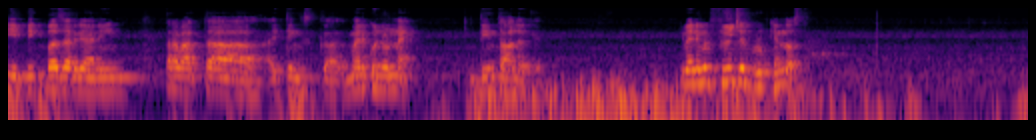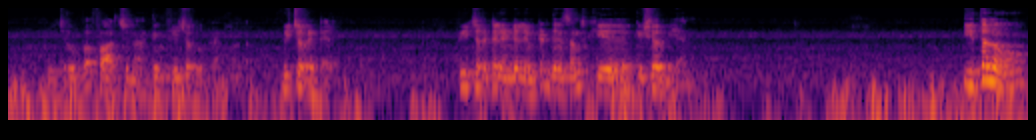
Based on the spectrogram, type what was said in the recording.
ఈ బిగ్ బజార్ కానీ తర్వాత ఐ థింక్ మరికొన్ని ఉన్నాయి. దీని తాలూకే. ఇవన్నీ కూడా ఫ్యూచర్ గ్రూప్ కింద వస్తాయి. Future Group Fortune? I think Future Group అనుకుంటా. Future Retail. Future Retail India Limited దీనికి సంబంధించి కి- కిషోర్ బియాని. ఇతను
